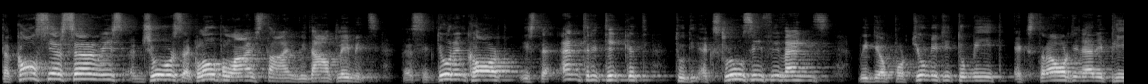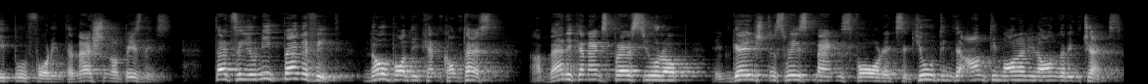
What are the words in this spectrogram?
The concierge service ensures a global lifestyle without limits. The Centurion card is the entry ticket to the exclusive events with the opportunity to meet extraordinary people for international business. That's a unique benefit nobody can contest. American Express Europe engaged the Swiss banks for executing the anti-money laundering checks.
